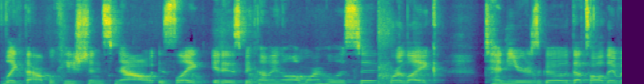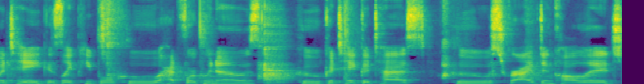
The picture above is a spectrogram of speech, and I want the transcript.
like the applications now is like it is becoming a lot more holistic where like 10 years ago that's all they would take is like people who had 4.0s who could take a test who scribed in college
